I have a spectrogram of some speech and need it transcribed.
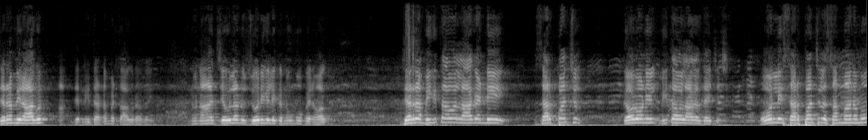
జర్ర మీరు ఆగు. నీకు దండం పెడితే ఆగురా భయ్ నువ్వు నా చెవులను నువ్వు లేక నువ్వు మోపోయినావు ఆగు. జర్ర మిగతా వాళ్ళు ఆగండి. సర్పంచులు గౌరవనీయులు మిగతా వాళ్ళు ఆగాలి దయచేసి. ఓన్లీ సర్పంచుల సన్మానము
